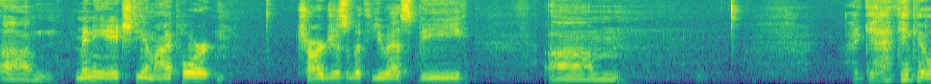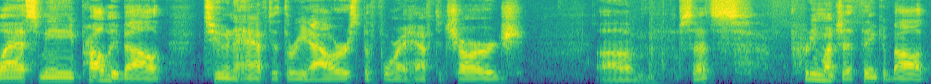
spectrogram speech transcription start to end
um, mini HDMI port, charges with USB. Um, I think it lasts me probably about two and a half to three hours before I have to charge. Um, so that's pretty much I think about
